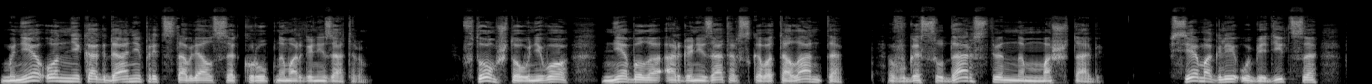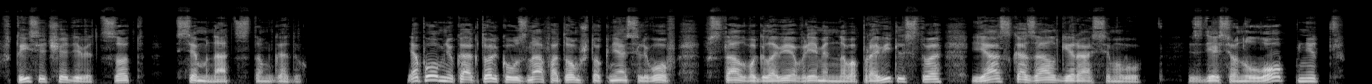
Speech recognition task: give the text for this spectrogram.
Мне он никогда не представлялся крупным организатором. В том, что у него не было организаторского таланта в государственном масштабе, все могли убедиться в 1917 году. Я помню, как только узнав о том, что князь Львов встал во главе Временного правительства, я сказал Герасимову, здесь он лопнет,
